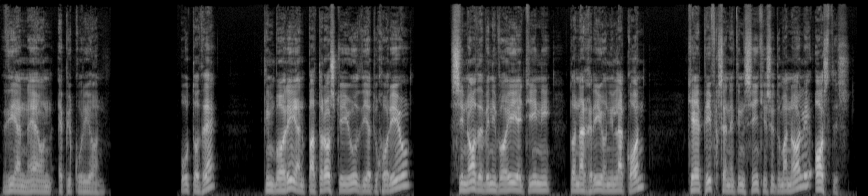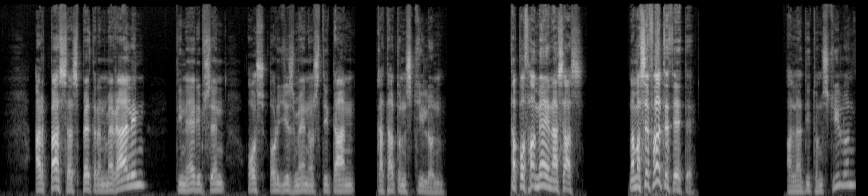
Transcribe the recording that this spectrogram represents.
δια νέων επικουριών. Ούτω δε, την πορείαν πατρός και Ιούδια του χωρίου, συνόδευε η βοή εκείνη των αγρίων υλακών και επίφξανε την σύγχυση του Μανώλη όστις. Αρπάσας πέτραν μεγάλην, την έριψεν ως οργισμένος τιτάν κατά των σκύλων. «Τα ποθαμένα σας! Να μας εφάτε θέτε!» Αλλά αντί των σκύλων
